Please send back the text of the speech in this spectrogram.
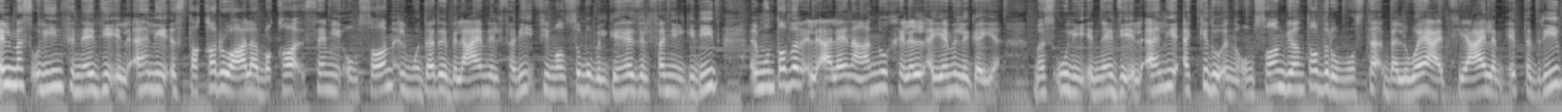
المسؤولين في النادي الأهلي استقروا على بقاء سامي قمصان المدرب العام للفريق في منصبه بالجهاز الفني الجديد المنتظر الإعلان عنه خلال الأيام اللي جاية. مسؤولي النادي الأهلي أكدوا أن قمصان بينتظروا مستقبل واعد في عالم التدريب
